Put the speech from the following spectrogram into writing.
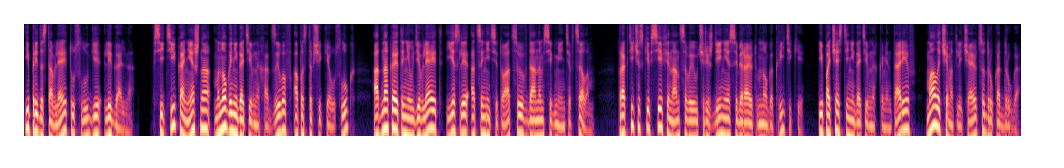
и предоставляет услуги легально. В сети, конечно, много негативных отзывов о поставщике услуг, однако это не удивляет, если оценить ситуацию в данном сегменте в целом. Практически все финансовые учреждения собирают много критики и по части негативных комментариев мало чем отличаются друг от друга.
